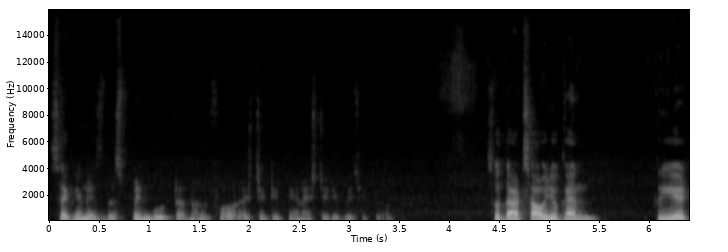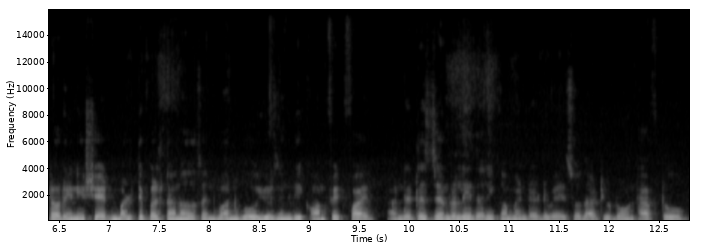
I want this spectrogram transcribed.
Second is the spring boot tunnel for http and http secure. So that's how you can create or initiate multiple tunnels in one go using the config file. And it is generally the recommended way so that you don't have to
